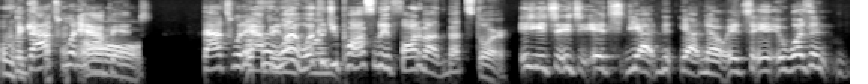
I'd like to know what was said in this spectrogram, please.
Oh my So that's what oh. happened. Oh. That's what Well, happened. for what? on- what could you possibly have fought about the pet store? It's it's it's yeah yeah no it's it, it wasn't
